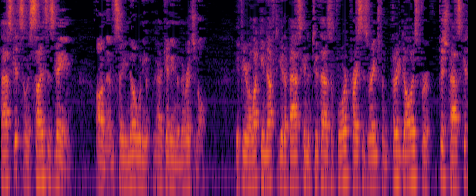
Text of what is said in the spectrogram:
baskets or signs his name on them so you know when you are getting an original. If you are lucky enough to get a basket in 2004, prices range from $30 for a fish basket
